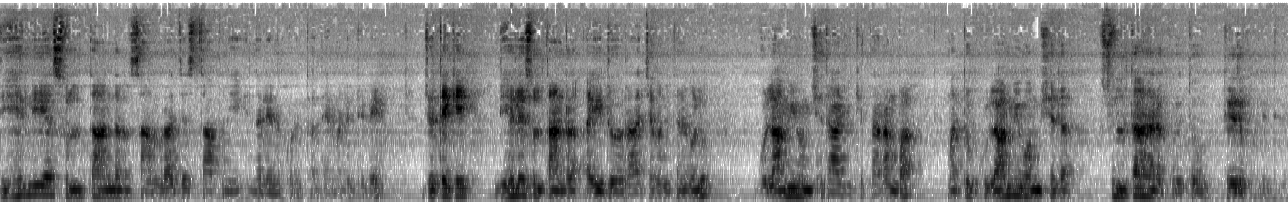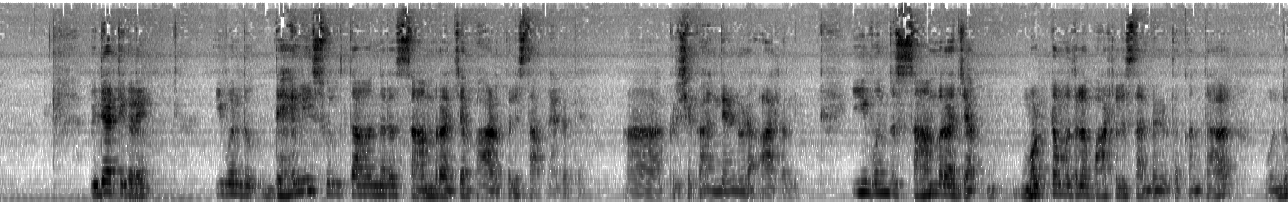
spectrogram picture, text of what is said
ದೆಹಲಿಯ ಸುಲ್ತಾನರ ಸಾಮ್ರಾಜ್ಯ ಸ್ಥಾಪನೆಯ ಹಿನ್ನೆಲೆಯನ್ನು ಕುರಿತು ಅಧ್ಯಯನ ಮಾಡಿದ್ದೇವೆ. ಜೊತೆಗೆ ದೆಹಲಿಯ ಸುಲ್ತಾನರ ಐದು ರಾಜ್ಯಮನೆತನಗಳು ಗುಲಾಮಿ ವಂಶದ ಆಳ್ವಿಕೆ ಪ್ರಾರಂಭ ಮತ್ತು ಗುಲಾಮಿ ವಂಶದ ಸುಲ್ತಾನರ ಕುರಿತು ತಿಳಿದುಕೊಂಡಿದ್ದೇವೆ. ವಿದ್ಯಾರ್ಥಿಗಳೇ, ಈ ಒಂದು ದೆಹಲಿ ಸುಲ್ತಾನರ ಸಾಮ್ರಾಜ್ಯ ಭಾರತದಲ್ಲಿ ಸ್ಥಾಪನೆ ಆಗುತ್ತೆ. ಕೃಷಕ ಹನ್ನೆರಡು ನೂರ ಆರರಲ್ಲಿ. ಈ ಒಂದು ಸಾಮ್ರಾಜ್ಯ ಮೊಟ್ಟ ಮೊದಲ ಭಾರತದಲ್ಲಿ ಸ್ಥಾಪನೆ ಆಗಿರ್ತಕ್ಕಂತಹ ಒಂದು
